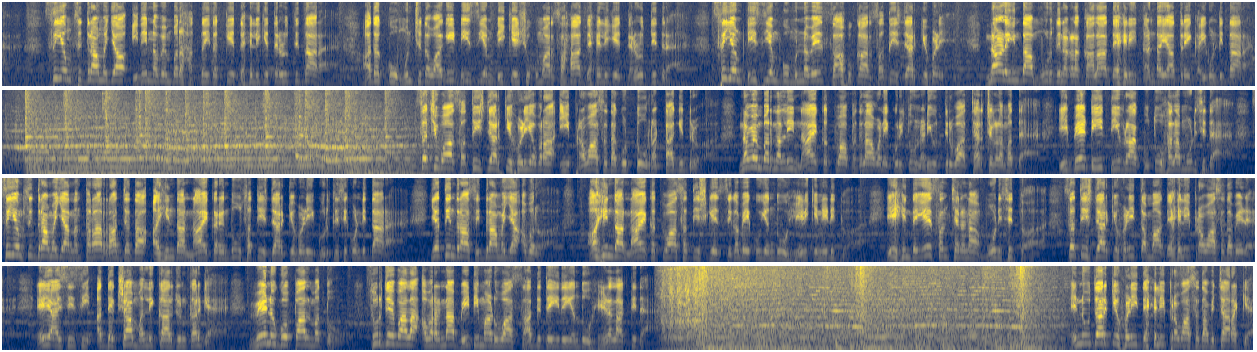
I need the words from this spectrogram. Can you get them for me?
ಸಿಎಂ ಸಿದ್ದರಾಮಯ್ಯ ಇದೇ ನವೆಂಬರ್ ಹದಿನೈದಕ್ಕೆ ದೆಹಲಿಗೆ ತೆರಳುತ್ತಿದ್ದಾರೆ. ಅದಕ್ಕೂ ಮುಂಚಿತವಾಗಿ ಡಿಸಿಎಂ ಡಿಕೆ ಶಿವಕುಮಾರ್ ಸಹ ದೆಹಲಿಗೆ ತೆರಳುತ್ತಿದ್ರೆ. ಸಿಎಂ, ಡಿಸಿಎಂಗೂ ಮುನ್ನವೇ ಸಾಹುಕಾರ್ ಸತೀಶ್ ಜಾರಕಿಹೊಳಿ ನಾಳೆಯಿಂದ ಮೂರು ದಿನಗಳ ಕಾಲ ದೆಹಲಿ ದಂಡಯಾತ್ರೆ ಕೈಗೊಂಡಿದ್ದಾರೆ. ಸಚಿವ ಸತೀಶ್ ಜಾರಕಿಹೊಳಿ ಅವರ ಈ ಪ್ರವಾಸದ ಗುಟ್ಟು ರಟ್ಟಾಗಿದ್ರು. ನವೆಂಬರ್ನಲ್ಲಿ ನಾಯಕತ್ವ ಬದಲಾವಣೆ ಕುರಿತು ನಡೆಯುತ್ತಿರುವ ಚರ್ಚೆಗಳ ಮಧ್ಯೆ ಈ ಭೇಟಿ ತೀವ್ರ ಕುತೂಹಲ ಮೂಡಿಸಿದೆ. ಸಿಎಂ ಸಿದ್ದರಾಮಯ್ಯ ನಂತರ ರಾಜ್ಯದ ಅಹಿಂದ ನಾಯಕರೆಂದು ಸತೀಶ್ ಜಾರಕಿಹೊಳಿ ಗುರುತಿಸಿಕೊಂಡಿದ್ದಾರೆ. ಯತೀಂದ್ರ ಸಿದ್ದರಾಮಯ್ಯ ಅವರು ಅಹಿಂದ ನಾಯಕತ್ವ ಸತೀಶ್ಗೆ ಸಿಗಬೇಕು ಎಂದು ಹೇಳಿಕೆ ನೀಡಿದ್ದು. ಈ ಹಿಂದೆಯೇ ಸಂಚಲನ ಮೂಡಿಸಿತ್ತು. ಸತೀಶ್ ಜಾರಕಿಹೊಳಿ ತಮ್ಮ ದೆಹಲಿ ಪ್ರವಾಸದ ವೇಳೆ ಎಐಸಿಸಿ ಅಧ್ಯಕ್ಷ ಮಲ್ಲಿಕಾರ್ಜುನ್ ಖರ್ಗೆ, ವೇಣುಗೋಪಾಲ್ ಮತ್ತು ಸುರ್ಜೇವಾಲಾ ಅವರನ್ನ ಭೇಟಿ ಮಾಡುವ ಸಾಧ್ಯತೆ ಇದೆ ಎಂದು ಹೇಳಲಾಗ್ತಿದೆ. ಇನ್ನು ಜಾರಕಿಹೊಳಿ ದೆಹಲಿ ಪ್ರವಾಸದ ವಿಚಾರಕ್ಕೆ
